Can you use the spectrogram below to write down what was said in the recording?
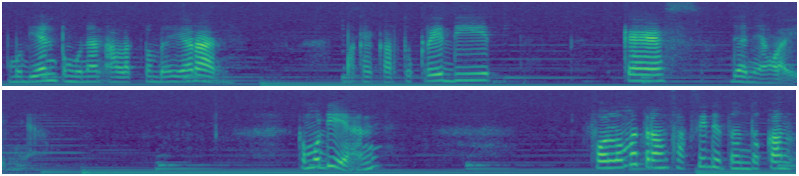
Kemudian penggunaan alat pembayaran, pakai kartu kredit, cash, dan yang lainnya. Kemudian, volume transaksi ditentukan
